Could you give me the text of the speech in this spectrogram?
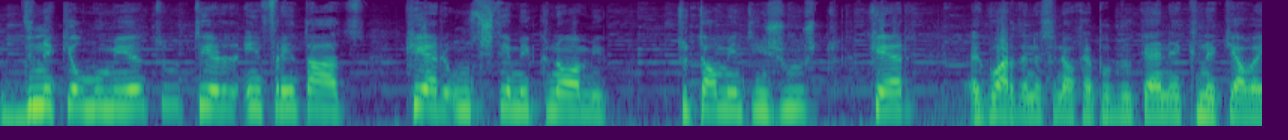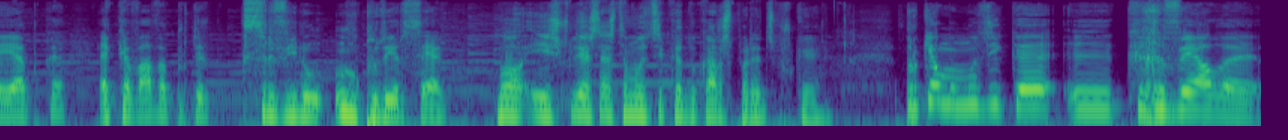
de, naquele momento, ter enfrentado quer um sistema económico totalmente injusto, quer a Guarda Nacional Republicana, que naquela época acabava por ter que servir um, poder cego. Bom, e escolheste esta música do Carlos Paredes porquê? Porque é uma música eh, que revela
